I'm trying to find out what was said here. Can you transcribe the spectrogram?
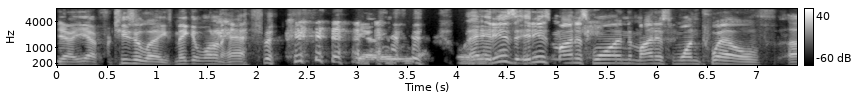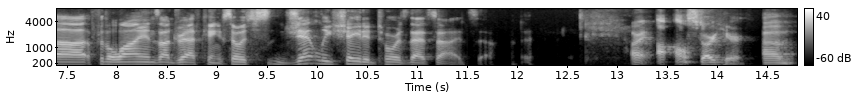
yeah, yeah, for teaser legs, make it one and a half. yeah, it is. It is minus one, minus one twelve uh, for the Lions on DraftKings. So it's gently shaded towards that side. So, all right, I'll start here. Um,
